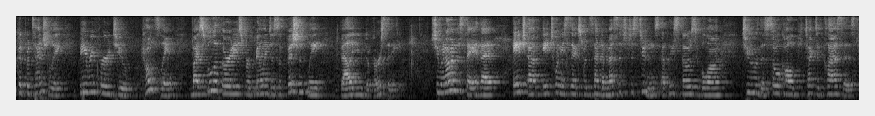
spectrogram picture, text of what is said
could potentially be referred to counseling by school authorities for failing to sufficiently value diversity. She went on to say that HF 826 would send a message to students, at least those who belong to the so-called protected classes,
